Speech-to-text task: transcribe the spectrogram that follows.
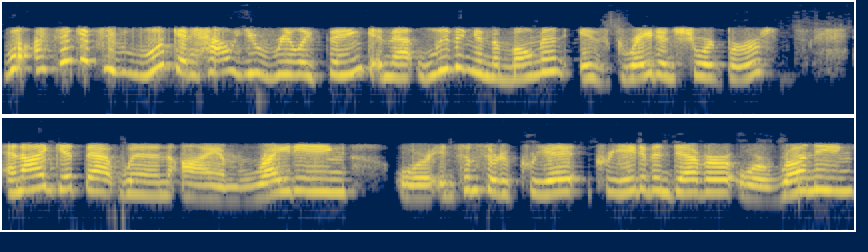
Well, I think if you look at how you really think, and that living in the moment is great in short bursts, and I get that when I am writing or in some sort of create, creative endeavor or running.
